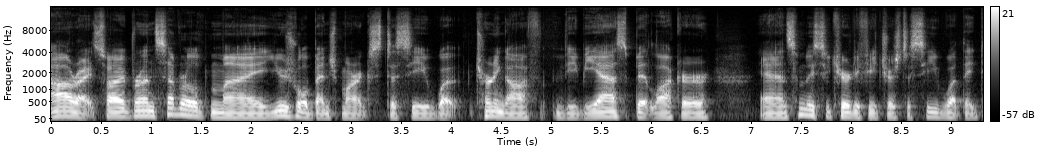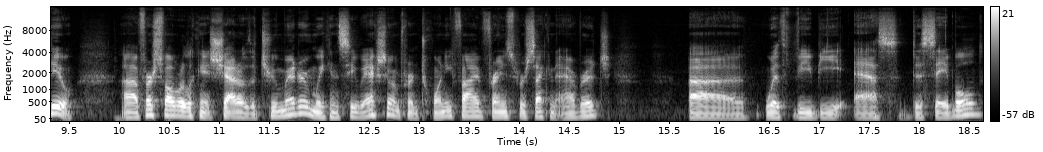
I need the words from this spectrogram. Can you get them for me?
All right, so I've run several of my usual benchmarks to see what turning off VBS, BitLocker, and some of these security features to see what they do. Uh, first of all, we're looking at Shadow of the Tomb Raider, and we can see we actually went from 25 frames per second average uh, with VBS disabled,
